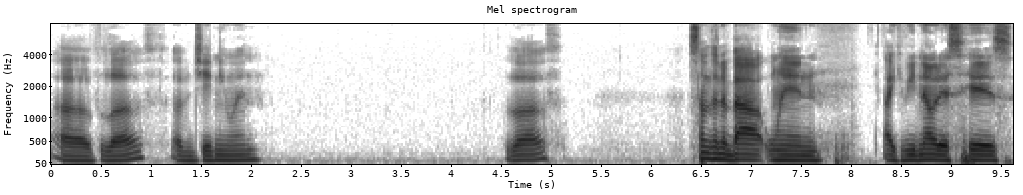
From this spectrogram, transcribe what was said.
of love, of genuine love. Something about when, like, if you notice his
